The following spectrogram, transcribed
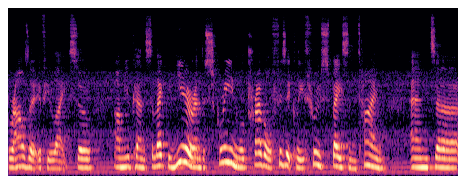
browser, if you like. So um, you can select the year and the screen will travel physically through space and time and, uh,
